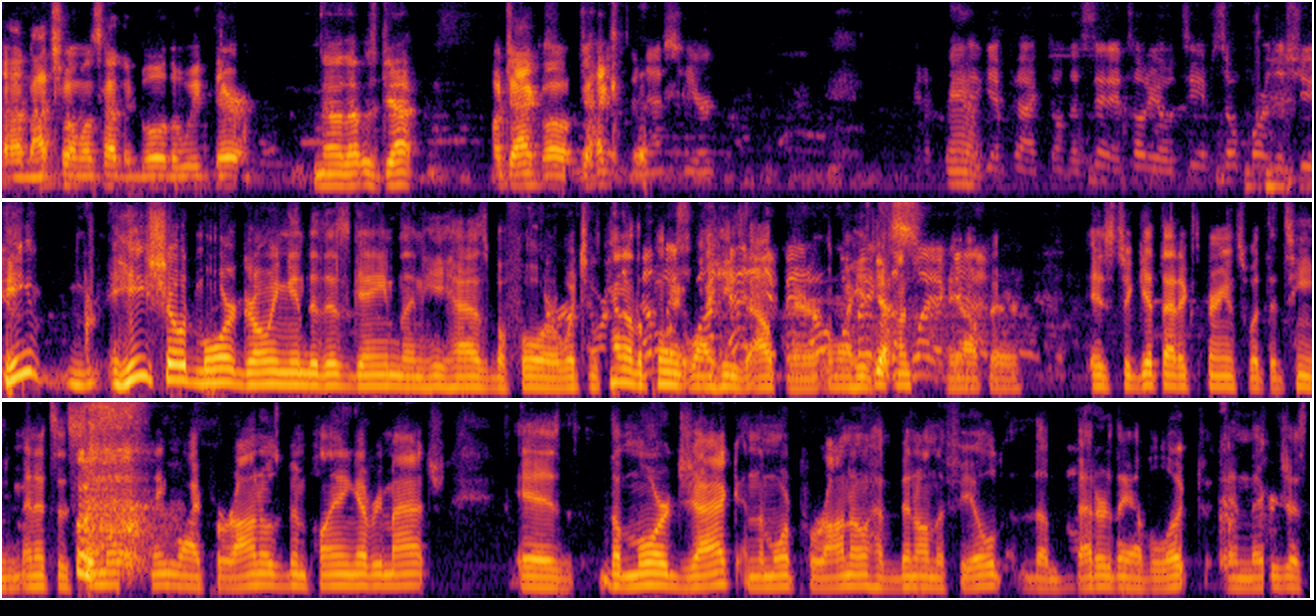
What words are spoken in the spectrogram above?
Uh, Nacho almost had the goal of the week there. No, that was Jack. Oh, Jack. Oh, Jack. Finesse here. Made big impact on the San Antonio team so far this year. He he showed more growing into this game than he has before, which is kind of the point why he's out there and why he's Yes. constantly out there, is to get that experience with the team. And it's a similar thing why Parano's been playing every match. Is the more Jack and the more Parano have been on the field, the better they have looked, and they're just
